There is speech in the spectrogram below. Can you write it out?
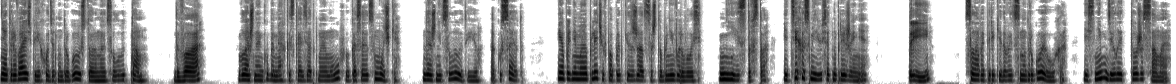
Не отрываясь, переходит на другую сторону и целует там. Два. Влажные губы мягко скользят к моему уху и касаются мочки. Даже не целуют ее, а кусают. Я поднимаю плечи в попытке сжаться, чтобы не вырвалось. Неистовство. И тихо смеюсь от напряжения. «Три». Слава перекидывается на другое ухо, и с ним делает то же самое.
